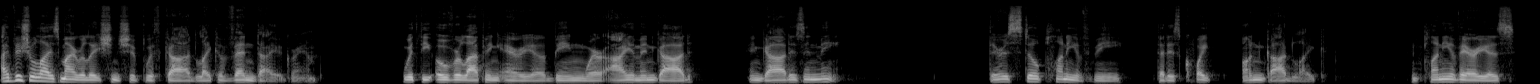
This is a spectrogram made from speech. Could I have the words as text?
I visualize my relationship with God like a Venn diagram, with the overlapping area being where I am in God and God is in me. There is still plenty of me that is quite ungodlike, and plenty of areas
